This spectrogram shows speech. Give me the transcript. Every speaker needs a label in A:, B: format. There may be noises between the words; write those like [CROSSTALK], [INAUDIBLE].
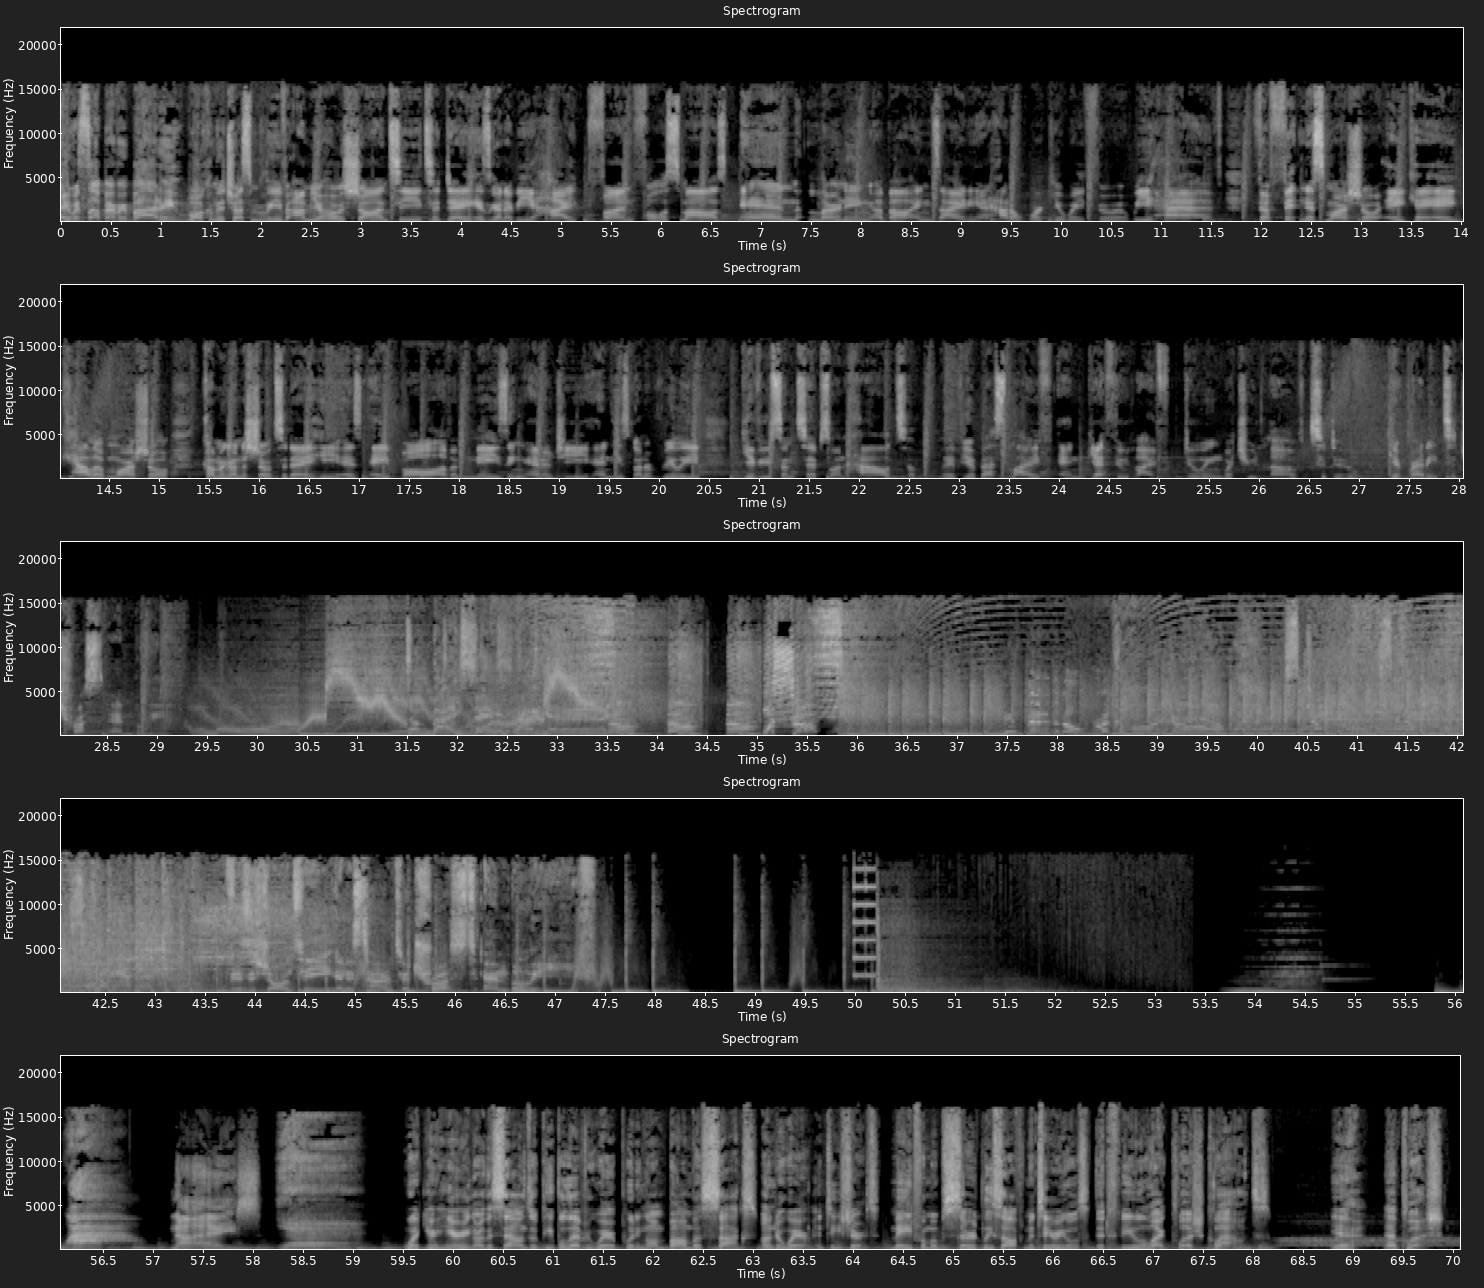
A: Hey, what's up, everybody? Welcome to Trust and Believe. I'm your host, Shaun T. Today is going to be hype, fun, full of smiles, and learning about anxiety and how to work your way through it. We have the Fitness Marshal, aka Caleb Marshall, coming on the show today. He is a ball of amazing energy, and he's going to really give you some tips on how to live your best life and get through life doing what you love to do. Get ready to trust and believe.
B: Somebody say hell yeah!
C: No, no, no.
D: What's up?
E: He's better than Oprah.
D: Come on, y'all.
A: This is Shaun T, and it's time to trust and believe.
B: Wow!
C: Nice.
B: Yeah!
F: What you're hearing are the sounds of people everywhere putting on Bombas socks, underwear, and t-shirts made from absurdly soft materials that feel like plush clouds. Yeah, that plush.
